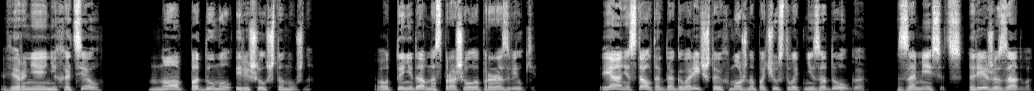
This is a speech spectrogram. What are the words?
Вернее, не хотел, но подумал и решил, что нужно. Вот ты недавно спрашивала про развилки. Я не стал тогда говорить, что их можно почувствовать незадолго, за месяц, реже за два.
